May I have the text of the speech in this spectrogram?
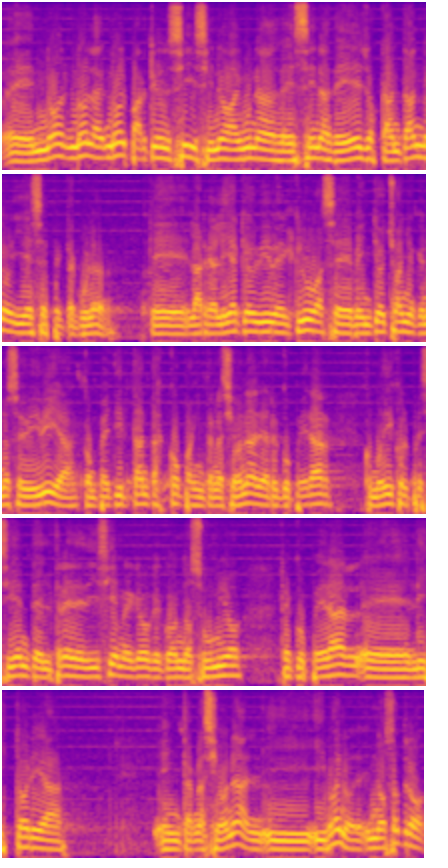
no, no, no el partido en sí, sino algunas escenas de ellos cantando y es espectacular que la realidad que hoy vive el club hace 28 años que no se vivía, competir tantas copas internacionales, recuperar, como dijo el presidente el 3 de diciembre, creo que cuando asumió, recuperar eh, la historia internacional. Y, y bueno, nosotros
